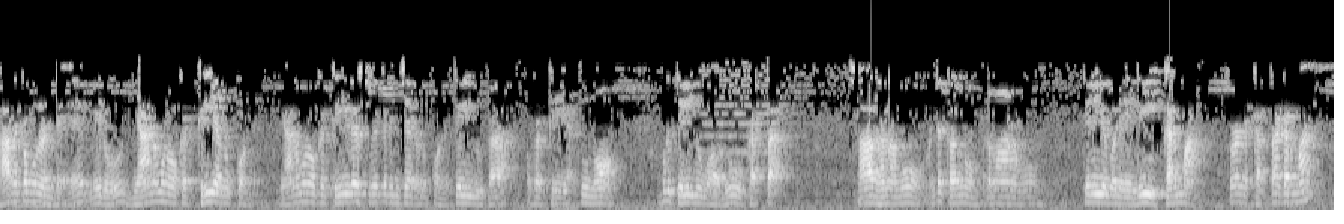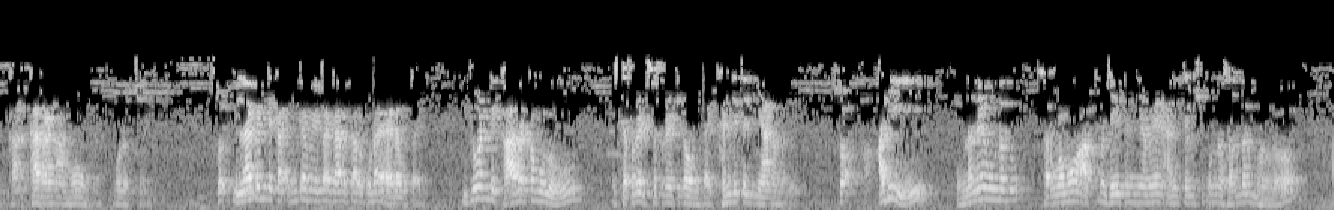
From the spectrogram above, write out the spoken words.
కారకములంటే మీరు జ్ఞానమును ఒక క్రియ అనుకోండి. జ్ఞానమును ఒక క్రియగా స్వీకరించారనుకోండి. తెలియట ఒక క్రియ. టు నో అప్పుడు తెలియవాడు కర్త. సాధనము అంటే కన్ను ప్రమాణము తెలియబడేది కర్మ. చూడండి కర్త కర్మ కరణము మూడు వచ్చాయి సో ఇలాగంటే ఇంకా మిగతా కారకాలు కూడా యాడ్ అవుతాయి. ఇటువంటి కారకములు సెపరేట్ సెపరేట్గా ఉంటాయి. ఖండిత జ్ఞానం అది. సో అది ఉండనే ఉండదు. సర్వము ఆత్మ చైతన్యమే అని తెలుసుకున్న సందర్భంలో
